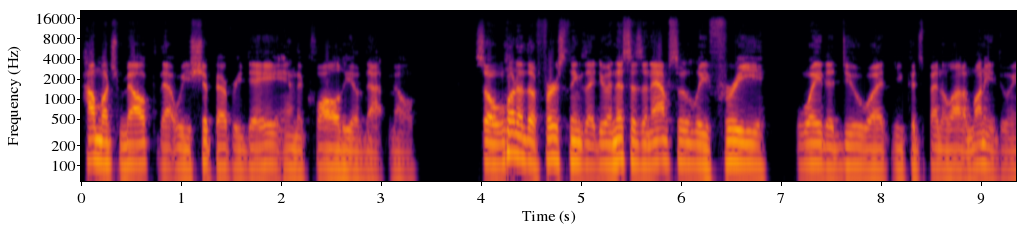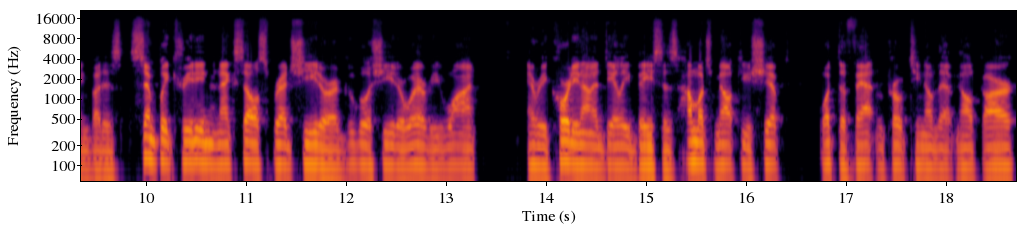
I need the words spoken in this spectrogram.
how much milk that we ship every day and the quality of that milk. So, one of the first things I do, and this is an absolutely free way to do what you could spend a lot of money doing, but is simply creating an Excel spreadsheet or a Google sheet or whatever you want and recording on a daily basis how much milk you shipped, what the fat and protein of that milk are,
